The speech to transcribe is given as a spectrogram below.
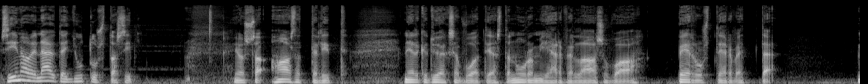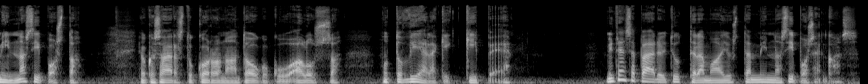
Siinä oli näyte jutustasi, jossa haastattelit 49-vuotiaasta Nurmijärvellä asuvaa perustervettä Minna Siposta, joka sairastui koronaan toukokuun alussa, mutta on vieläkin kipeä. Miten sä päädyit juttelemaan just tämän Minna Siposen kanssa?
